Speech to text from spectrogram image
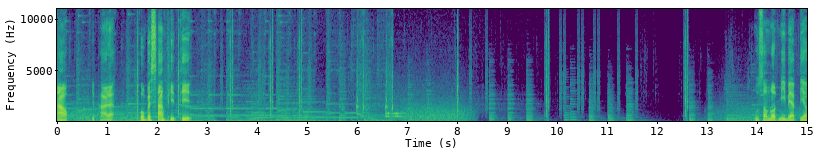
อ้าวชิบหายแล้ว ผมไปสร้างผิดที่ อู่ซ่อมรถมีแบบเดียว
